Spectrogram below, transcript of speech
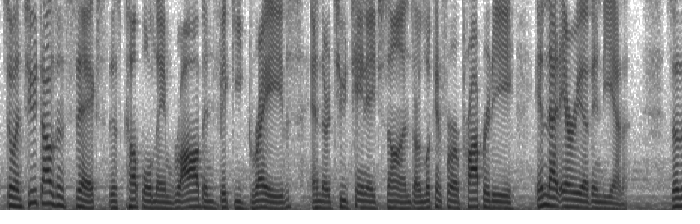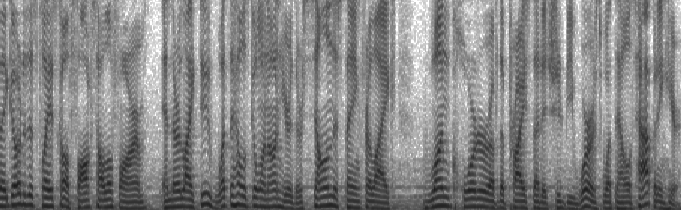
So in 2006, this couple named Rob and Vicky Graves and their two teenage sons are looking for a property in that area of Indiana. So they go to this place called Fox Hollow Farm and they're like, dude, what the hell is going on here? They're selling this thing for like one quarter of the price that it should be worth. What the hell is happening here?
